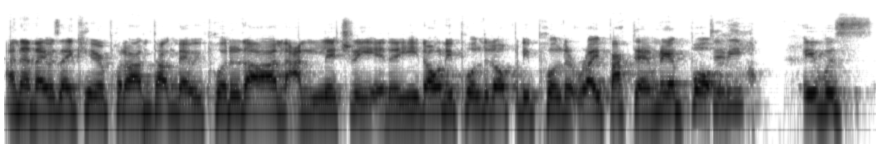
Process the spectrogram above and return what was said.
And then I was like, "Here, put on tongue." Now he put it on, and literally, it, he'd only pulled it up, and he pulled it right back down again. But Did he? It was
